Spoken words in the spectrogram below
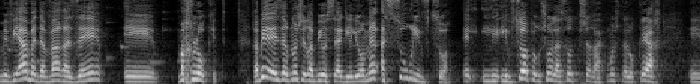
מביאה בדבר הזה אה, מחלוקת. רבי אליעזר בנו של רבי יוסי הגלילי אומר אסור לבצוע. אה, לבצוע פירושו לעשות פשרה, כמו שאתה לוקח אה,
